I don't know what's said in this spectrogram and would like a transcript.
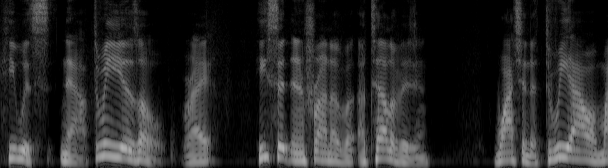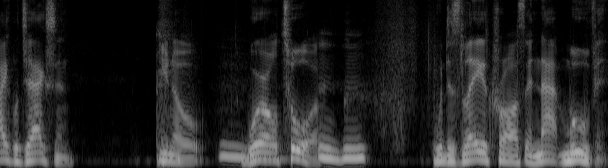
he was now three years old, right? He's sitting in front of a, a television watching a three-hour Michael Jackson, you know, world tour with his legs crossed and not moving.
